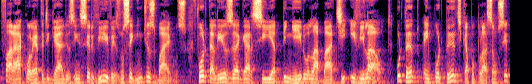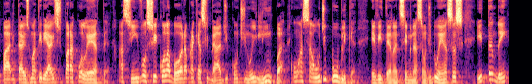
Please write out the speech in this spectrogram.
fará a coleta de galhos inservíveis nos seguintes bairros: Fortaleza, Garcia, Pinheiro, Labate e Vila Alta. Portanto, é importante que a população separe tais materiais para a coleta. Assim, você colabora para que a cidade continue limpa com a saúde pública, evitando a disseminação de doenças e também também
